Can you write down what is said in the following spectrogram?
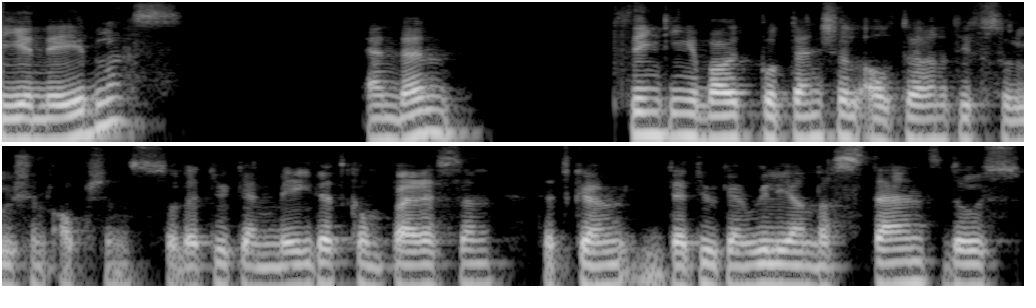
the enablers, and then thinking about potential alternative solution options so that you can make that comparison, that, can, that you can really understand those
